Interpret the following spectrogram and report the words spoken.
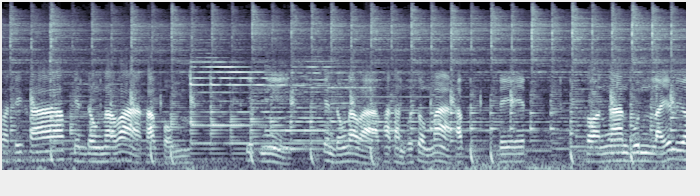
วัสดีครับเป็นดงนาว่าครับผมคลิปนี้เป็นดงนาว่าพาท่านผู้ชมมาอัปเดตก่อนงานบุญไหลเรือ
